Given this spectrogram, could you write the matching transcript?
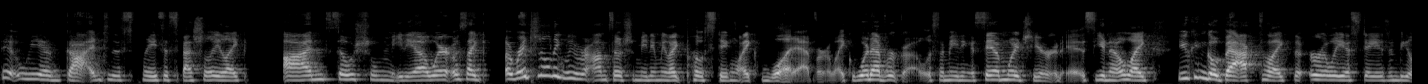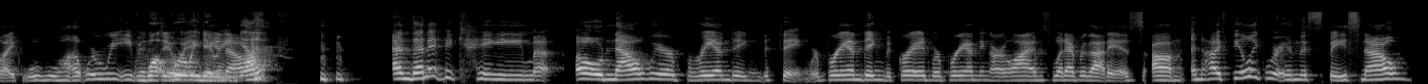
that we have gotten to this place, especially like on social media where it was like originally we were on social media and we like posting like whatever like whatever goes. I'm eating a sandwich here it is you know like you can go back to like the earliest days and be like well, what were we even what doing, were we doing? You know? Yeah. and then it became oh now we're branding the thing. We're branding the grid. We're branding our lives whatever that is. Um and i feel like we're in this space now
